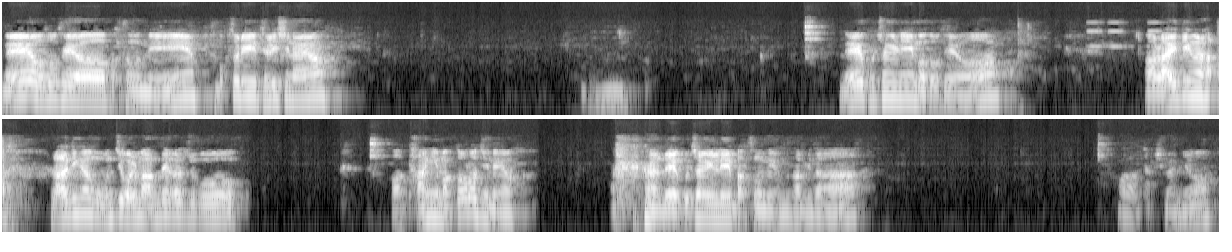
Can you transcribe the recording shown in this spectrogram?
네, 어서오세요. 박성우님. 목소리 들리시나요? 네, 고창일님, 어서오세요. 아, 라이딩을, 하- 라이딩하고 온 지가 얼마 안 돼가지고, 아, 당이 막 떨어지네요. 네, 고창일님, 박성우님, 감사합니다. 아, 잠시만요.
